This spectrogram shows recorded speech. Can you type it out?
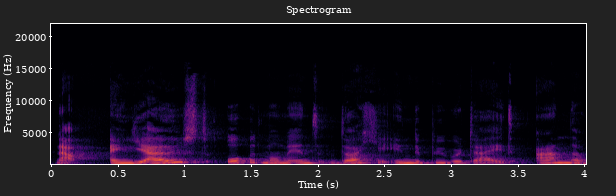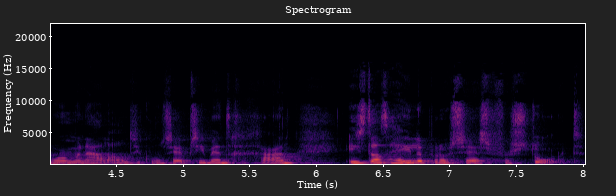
Nou, en juist op het moment dat je in de puberteit aan de hormonale anticonceptie bent gegaan, is dat hele proces verstoord.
